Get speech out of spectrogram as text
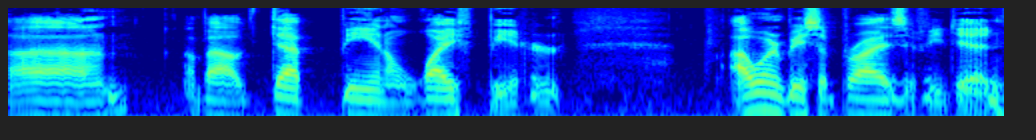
um, about Depp being a wife beater. I wouldn't be surprised if he did.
